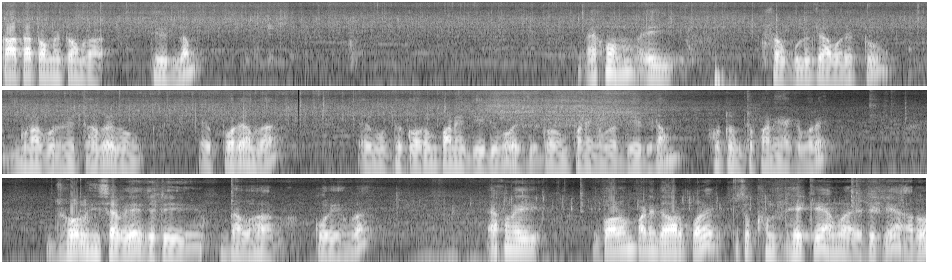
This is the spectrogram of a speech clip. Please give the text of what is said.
কাটা টমেটো আমরা দিয়ে দিলাম। এখন এই সবগুলিকে আবার একটু ভুনা করে নিতে হবে এবং এরপরে আমরা এর মধ্যে গরম পানি দিয়ে দেবো। এই যে গরম পানি আমরা দিয়ে দিলাম, ফুটন্ত পানি একেবারে। ঝোল হিসাবে যেটি ব্যবহার করি আমরা। এখন এই গরম পানি দেওয়ার পরে কিছুক্ষণ ঢেকে আমরা এটিকে আরও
